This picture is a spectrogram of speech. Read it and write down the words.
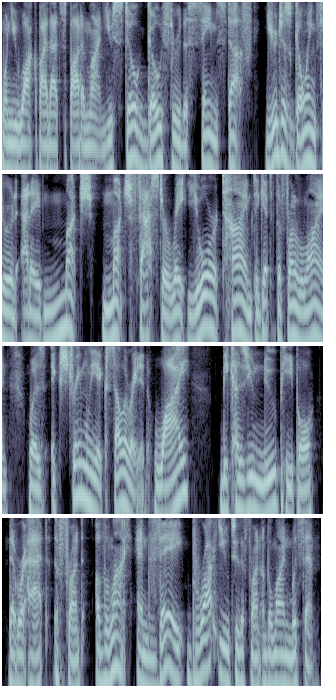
when you walk by that spot in line. You still go through the same stuff you're just going through it at a much, much faster rate. Your time to get to the front of the line was extremely accelerated. Why? Because you knew people that were at the front of the line and they brought you to the front of the line with them.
